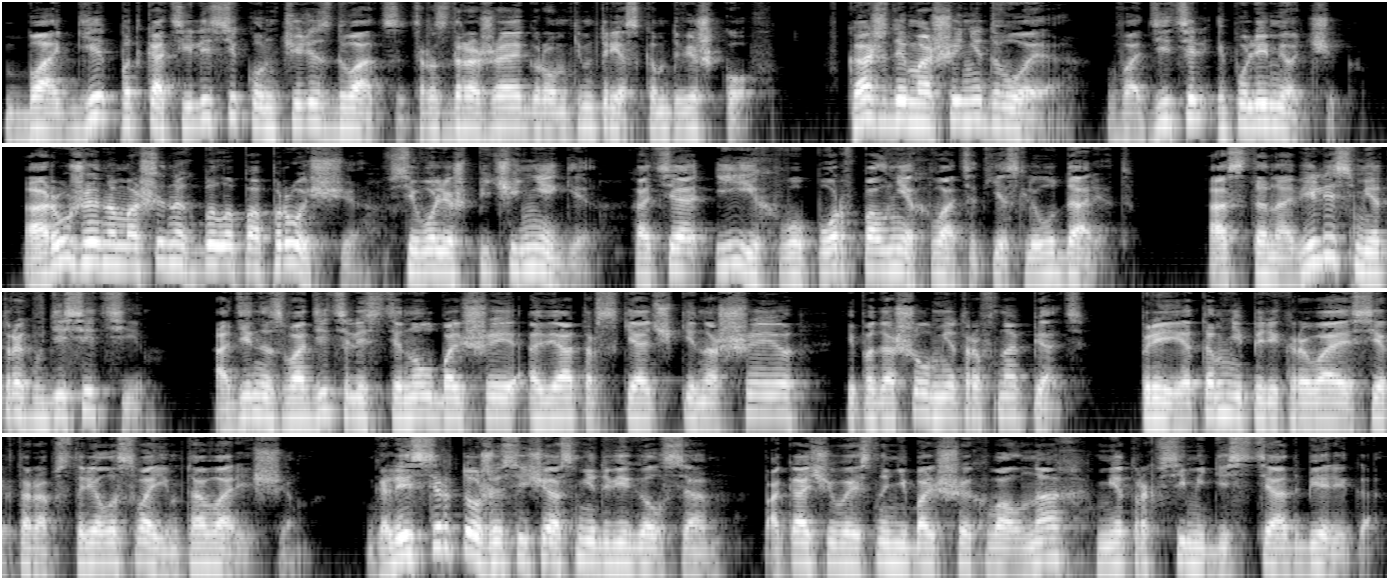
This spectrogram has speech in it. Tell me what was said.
Багги подкатили секунд через двадцать, раздражая громким треском движков. В каждой машине двое — водитель и пулеметчик. Оружие на машинах было попроще, всего лишь печенеги, хотя и их в упор вполне хватит, если ударят. Остановились метрах в десяти. Один из водителей стянул большие авиаторские очки на шею и подошел метров на пять, при этом не перекрывая сектор обстрела своим товарищам. Глиссер тоже сейчас не двигался, покачиваясь на небольших волнах метрах в семидесяти от берега.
